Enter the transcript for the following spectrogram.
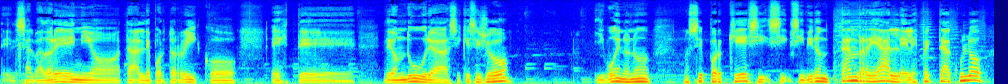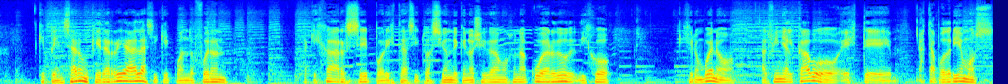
del salvadoreño, tal de Puerto Rico, este de Honduras y qué sé yo. Y bueno, no no sé por qué si, si, si vieron tan real el espectáculo que pensaron que era real, así que cuando fueron a quejarse por esta situación de que no llegábamos a un acuerdo, dijo, dijeron, bueno, al fin y al cabo, este, hasta podríamos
